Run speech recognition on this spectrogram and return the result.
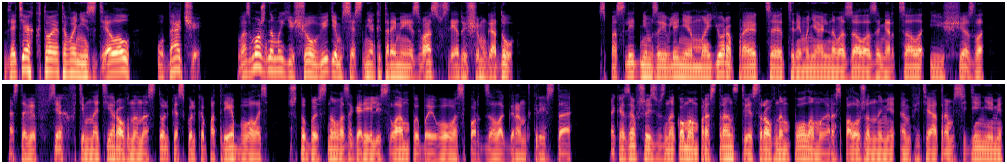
Для тех, кто этого не сделал, удачи! Возможно, мы еще увидимся с некоторыми из вас в следующем году». С последним заявлением майора проекция церемониального зала замерцала и исчезла, оставив всех в темноте ровно настолько, сколько потребовалось, чтобы снова загорелись лампы боевого спортзала Гранд Креста. Оказавшись в знакомом пространстве с ровным полом и расположенными амфитеатром сиденьями,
